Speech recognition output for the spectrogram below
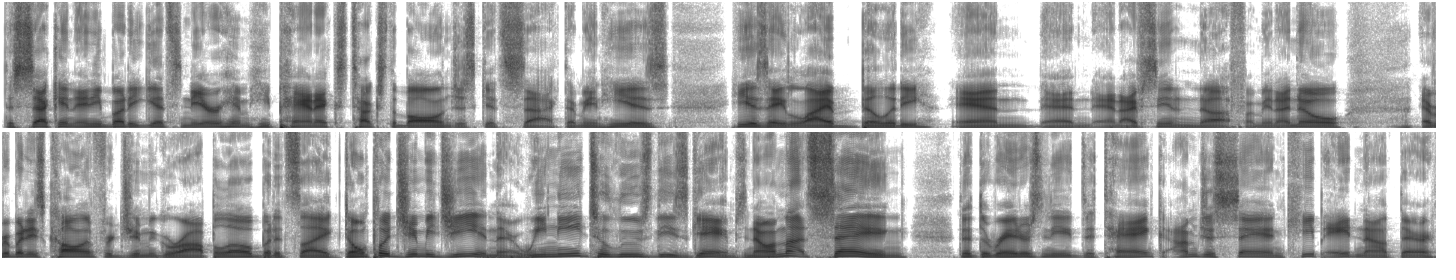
The second anybody gets near him, he panics, tucks the ball, and just gets sacked. I mean, he is he is a liability, and and and I've seen enough. I mean, I know everybody's calling for Jimmy Garoppolo, but it's like don't put Jimmy G in there. We need to lose these games. Now, I'm not saying that the Raiders need to tank. I'm just saying keep Aidan out there.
